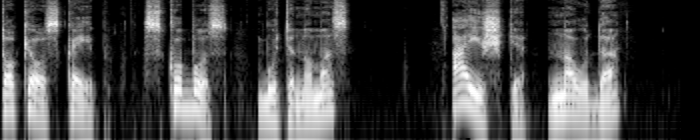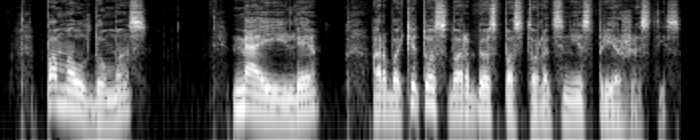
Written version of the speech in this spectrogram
tokios kaip skubus būtinumas, aiški nauda, pamaldumas, meilė arba kitos svarbios pastoracinės priežastys.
